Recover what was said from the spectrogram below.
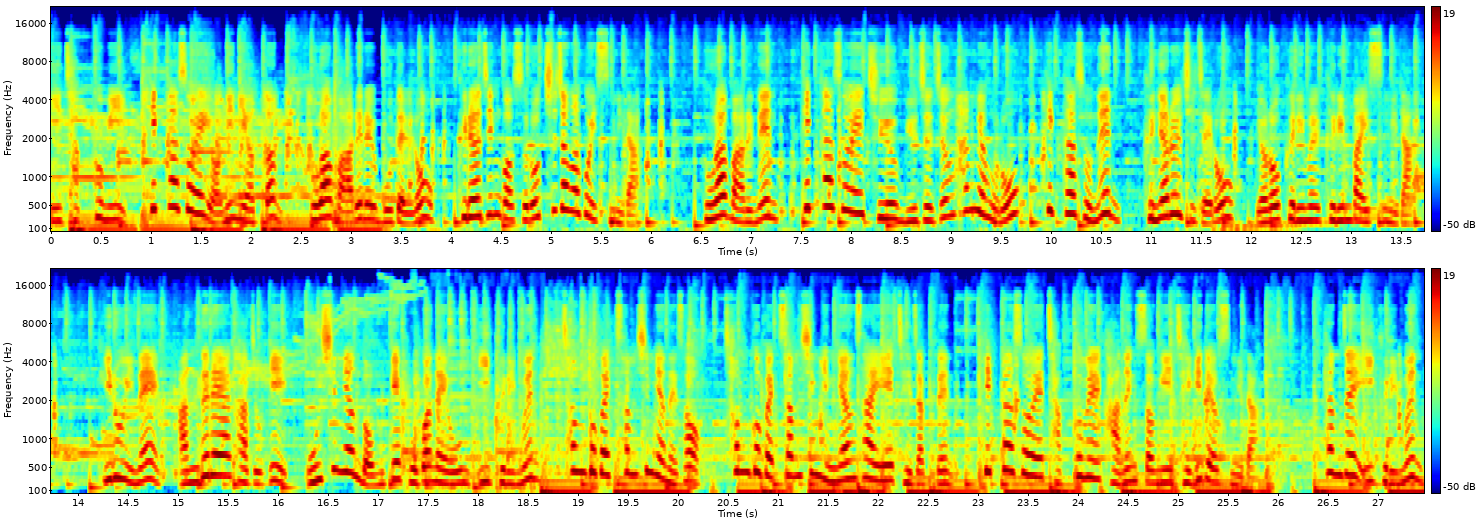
이 작품이 피카소의 연인이었던 도라 마르를 모델로 그려진 것으로 추정하고 있습니다. 도라 마르는 피카소의 주요 뮤즈 중 한 명으로 피카소는 그녀를 주제로 여러 그림을 그린 바 있습니다. 이로 인해 안드레아 가족이 50년 넘게 보관해온 이 그림은 1930년에서 1936년 사이에 제작된 피카소의 작품일 가능성이 제기되었습니다. 현재 이 그림은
